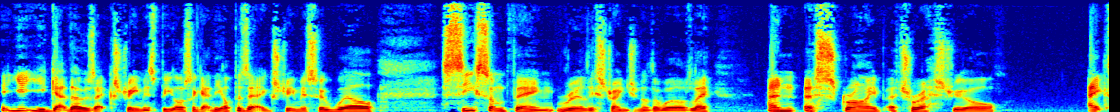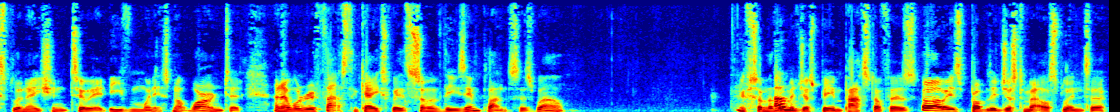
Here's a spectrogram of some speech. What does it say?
you, you get those extremists, but you also get the opposite extremists who will see something really strange and otherworldly and ascribe a terrestrial explanation to it, even when it's not warranted. And I wonder if that's the case with some of these implants as well. If some of them Um, are just being passed off as, oh, it's probably just a metal splinter.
